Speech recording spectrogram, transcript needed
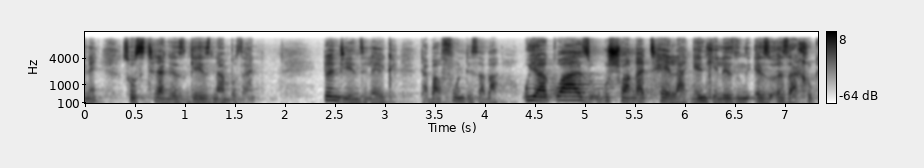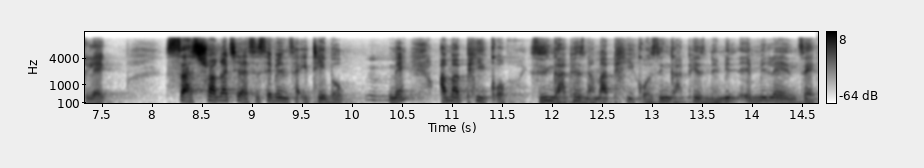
ne so sithetha ngezinambuzane into endiyenzileyo ke ndabafundisa uba uyakwazi ukushwankathela ngeendlela ezahlukileyo sashwankathela sisebenzisa itable ne amaphiko zingaphi ezinamaphiko zingaphi ezinemilenze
